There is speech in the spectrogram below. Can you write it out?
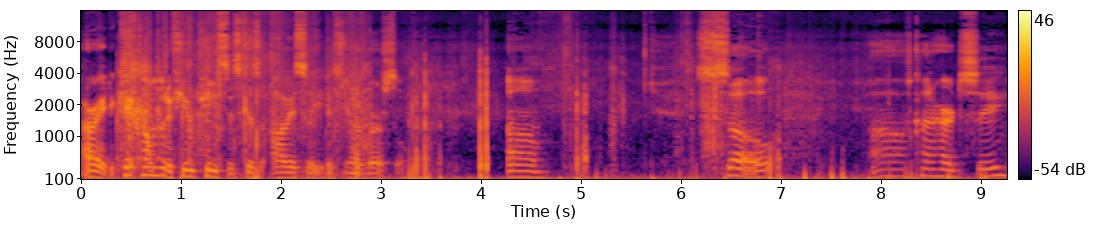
All right, the kit comes with a few pieces because obviously it's universal. Um, so, oh, it's kind of hard to see.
